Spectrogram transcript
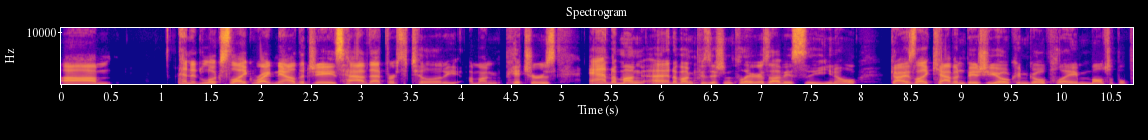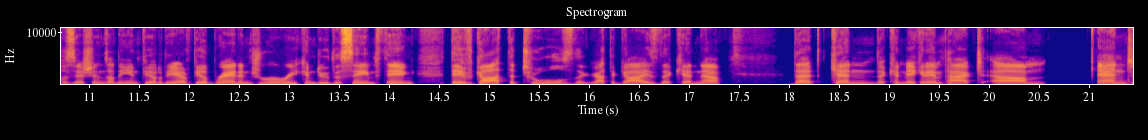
Um, and it looks like right now the Jays have that versatility among pitchers and among and among position players. Obviously, you know guys like Cavan Biggio can go play multiple positions on the infield or the outfield. Brandon Drury can do the same thing. They've got the tools. They've got the guys that can uh, that can that can make an impact. Um, and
